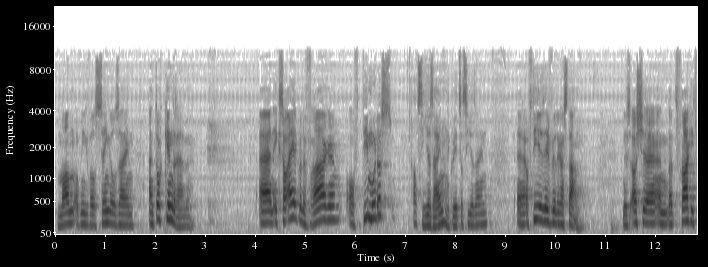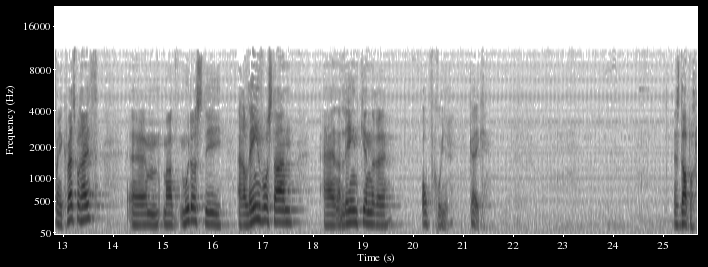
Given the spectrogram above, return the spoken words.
man, of in ieder geval single zijn, en toch kinderen hebben. En ik zou eigenlijk willen vragen of die moeders, als ze hier zijn, ik weet dat ze hier zijn, uh, of die eens even willen gaan staan. Dus als je, en dat vraagt iets van je kwetsbaarheid, um, maar moeders die er alleen voor staan en alleen kinderen opgroeien. Kijk. Dat is dapper.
